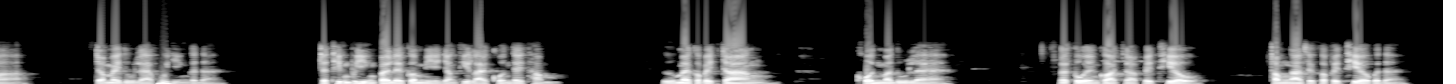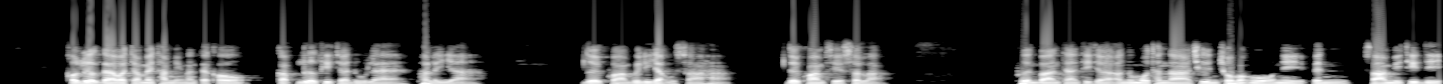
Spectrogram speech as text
ว่าจะไม่ดูแลผู้หญิงก็ได้ จะทิ้งผู้หญิงไปเลยก็มีอย่างที่หลายคนได้ทำหรือไม่ก็ไปจ้าง คนมาดูแล แล้วตัวเองก็อาจจะไปเที่ยวทำงานเสร็จก็ไปเที่ยวก็ได้ เขาเลือกได้ว่าจะไม่ทำอย่างนั้น แต่เขากลับเลือกที่จะดูแลภรรยา ด้วยความวิริยะอุตสาหะ ด้วยความเสียสละ เพื่อนบ้านแทนที่จะอนุโมทนาชื่นชมว่าโอ้นี่เป็นสามีที่ดี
